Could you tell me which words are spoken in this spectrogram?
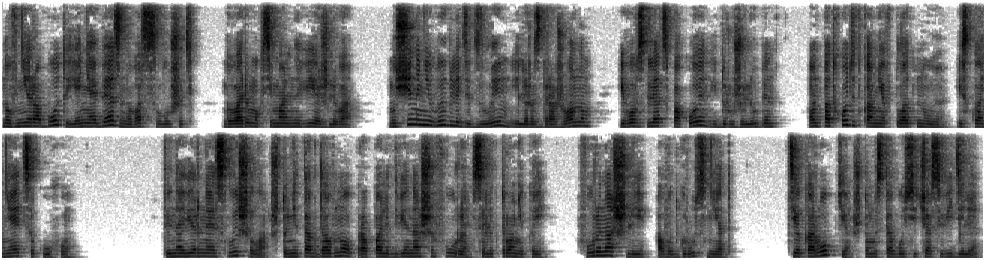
но вне работы я не обязана вас слушать. Говорю максимально вежливо. Мужчина не выглядит злым или раздраженным, его взгляд спокоен и дружелюбен. Он подходит ко мне вплотную и склоняется к уху. «Ты, наверное, слышала, что не так давно пропали две наши фуры с электроникой. Фуры нашли, а вот груз нет. Те коробки, что мы с тобой сейчас видели,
